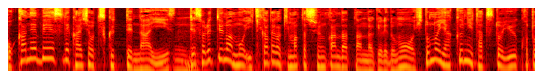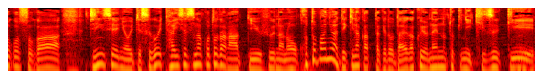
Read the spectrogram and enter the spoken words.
お金ベースで会社を作ってない、んで、それっていうのはもう生き方が決まった瞬間だったんだけれども、人の役に立つということこそが、人生においてすごい大切なことだなっていう風なのを言葉にはできなかったけど、大学4年の時に気づき、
